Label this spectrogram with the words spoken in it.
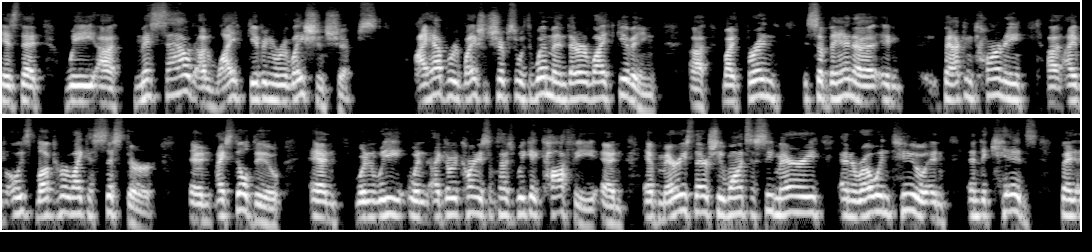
is that we uh, miss out on life giving relationships. I have relationships with women that are life giving. Uh, my friend Savannah in back in Kearney, uh, I've always loved her like a sister, and I still do. And when we, when I go to Kearney, sometimes we get coffee, and if Mary's there, she wants to see Mary and Rowan too, and and the kids. But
